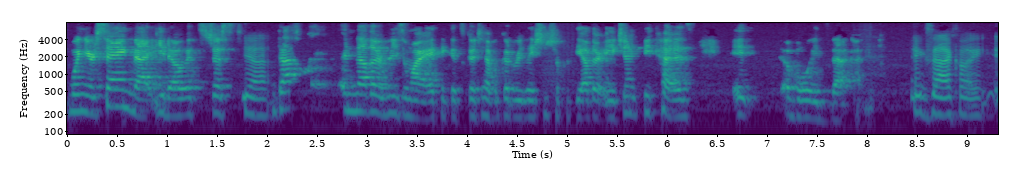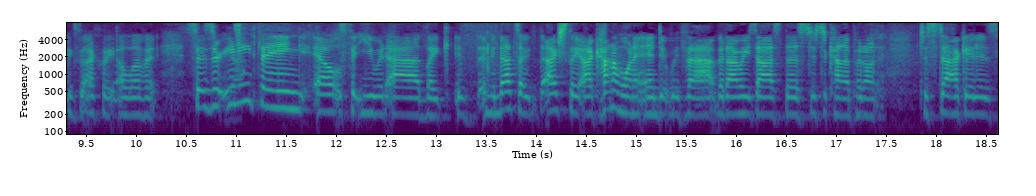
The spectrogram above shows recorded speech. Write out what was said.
when you're saying that, you know, it's just, yeah. that's another reason why I think it's good to have a good relationship with the other agent because it avoids that kind of Exactly, exactly. I love it. So, is there anything else that you would add? Like, is I mean, that's a, actually I kind of want to end it with that, but I always ask this just to kind of put on to stack it. Is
